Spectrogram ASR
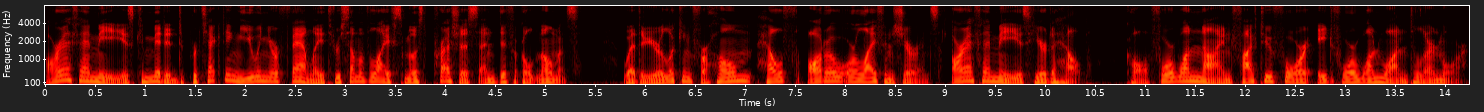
RFME is committed to protecting you and your family through some of life's most precious and difficult moments. Whether you're looking for home, health, auto, or life insurance, RFME is here to help. Call 419 524 8411 to learn more.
